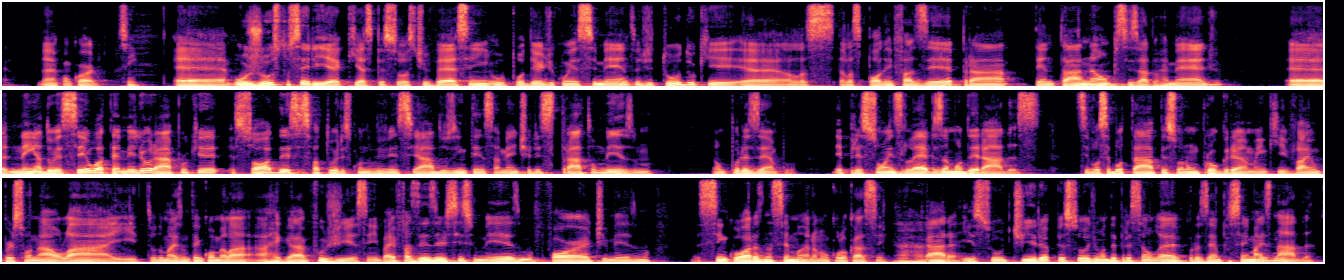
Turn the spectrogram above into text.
É. Né? Concorda? Sim. É, o justo seria que as pessoas tivessem o poder de conhecimento de tudo que é, elas, elas podem fazer para tentar não precisar do remédio é, nem adoecer ou até melhorar, porque só desses fatores, quando vivenciados intensamente, eles tratam mesmo. Então, por exemplo, depressões leves a moderadas. Se você botar a pessoa num programa em que vai um personal lá e tudo mais, não tem como ela arregar e fugir, assim, vai fazer exercício mesmo, forte mesmo, cinco horas na semana, vamos colocar assim. Uhum. Cara, isso tira a pessoa de uma depressão leve, por exemplo, sem mais nada.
